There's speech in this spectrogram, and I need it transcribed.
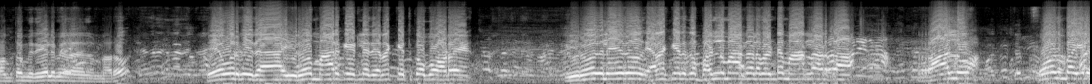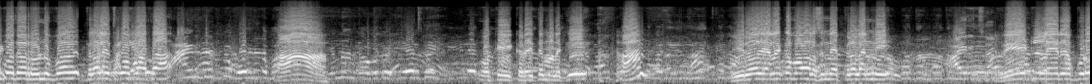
పంతొమ్మిది వేల మీద ఉన్నారు. ఎవరి మీద? ఈరోజు మార్కెట్ లేదు వెనక్కి ఎత్తుకోపోవడమే. ఈ రోజు లేదు. వెనక్కి ఎత్తుకో బండ్లు మాట్లాడమంటే మాట్లాడతా. రాళ్ళు ఫోన్ పగిలిపోతా రెండు పిల్లలు ఎత్తుకోపోతా. ఓకే ఇక్కడైతే మనకి ఈ రోజు వెనక్కి పోవాల్సిందే పిల్లలన్నీ. రేట్లు లేనప్పుడు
